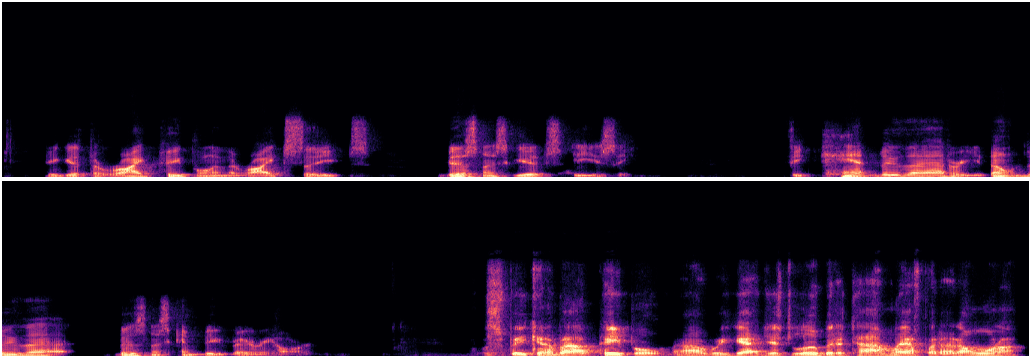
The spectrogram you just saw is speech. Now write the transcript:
if you get the right people in the right seats, business gets easy. If you can't do that or you don't do that, business can be very hard. Well, Speaking about people, uh, we got just a little bit of time left, but I don't want to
